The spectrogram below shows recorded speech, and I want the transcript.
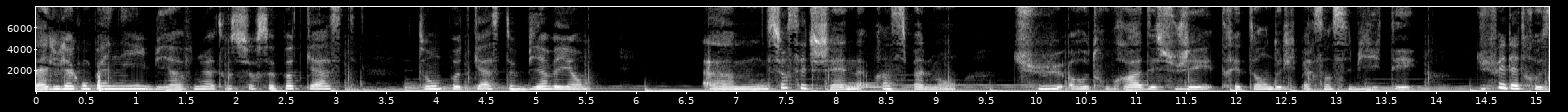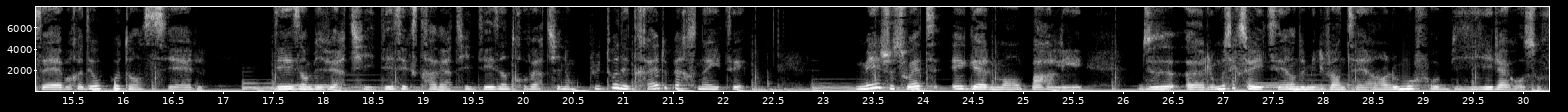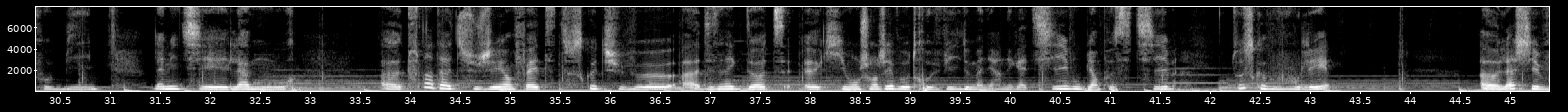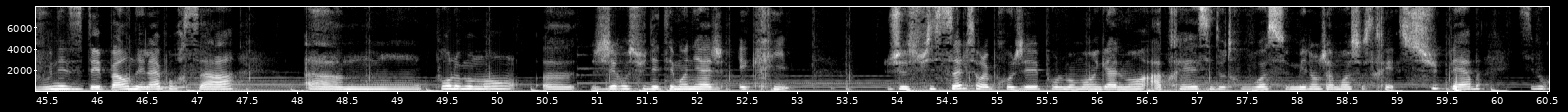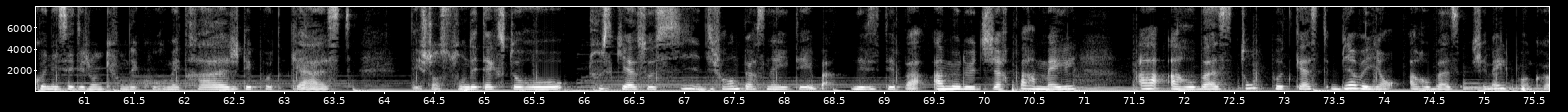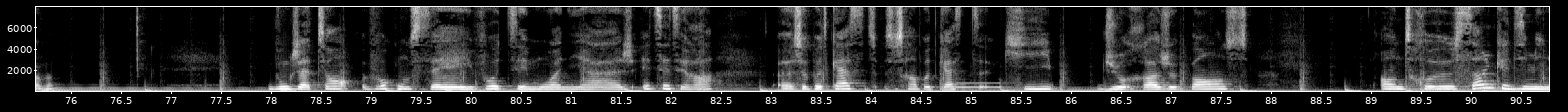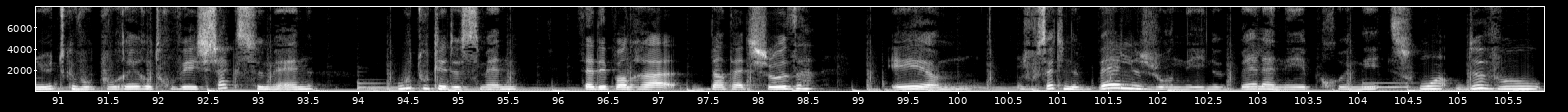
Salut la compagnie, bienvenue à tous sur ce podcast, ton podcast bienveillant. Euh, sur cette chaîne, principalement, tu retrouveras des sujets traitant de l'hypersensibilité, du fait d'être zèbre, des hauts potentiels, des ambivertis, des extravertis, des introvertis, donc plutôt des traits de personnalité. Mais je souhaite également parler de euh, l'homosexualité en 2021, l'homophobie, la grossophobie, l'amitié, l'amour, euh, tout un tas de sujets en fait, tout ce que tu veux, euh, des anecdotes qui ont changé votre vie de manière négative ou bien positive, tout ce que vous voulez. Lâchez-vous, n'hésitez pas, on est là pour ça. pour le moment, j'ai reçu des témoignages écrits je suis seule sur le projet pour le moment également. Après, si d'autres voix se mélangent à moi, ce serait superbe. Si vous connaissez des gens qui font des courts-métrages, des podcasts, des chansons, des textes oraux, tout ce qui associe différentes personnalités, bah, n'hésitez pas à me le dire par mail à tonpodcastbienveillant.gmail.com Donc j'attends vos conseils, vos témoignages, etc. Euh, ce podcast, ce sera un podcast qui durera, je pense, entre 5 et 10 minutes que vous pourrez retrouver chaque semaine ou toutes les deux semaines. Ça dépendra d'un tas de choses. Et euh, je vous souhaite une belle journée, une belle année. Prenez soin de vous.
